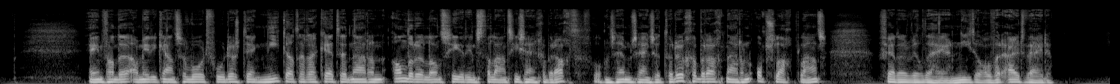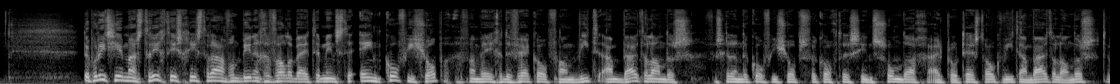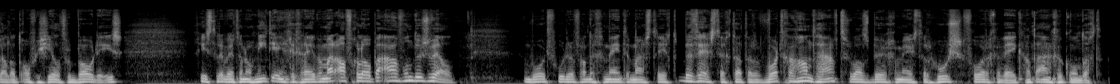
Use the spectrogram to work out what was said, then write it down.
Een van de Amerikaanse woordvoerders denkt niet dat de raketten naar een andere lanceerinstallatie zijn gebracht. Volgens hem zijn ze teruggebracht naar een opslagplaats. Verder wilde hij er niet over uitweiden. De politie in Maastricht is gisteravond binnengevallen bij tenminste één koffieshop vanwege de verkoop van wiet aan buitenlanders. Verschillende koffieshops verkochten sinds zondag uit protest ook wiet aan buitenlanders, terwijl dat officieel verboden is. Gisteren werd er nog niet ingegrepen, maar afgelopen avond dus wel. Een woordvoerder van de gemeente Maastricht bevestigt dat er wordt gehandhaafd... zoals burgemeester Hoes vorige week had aangekondigd.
